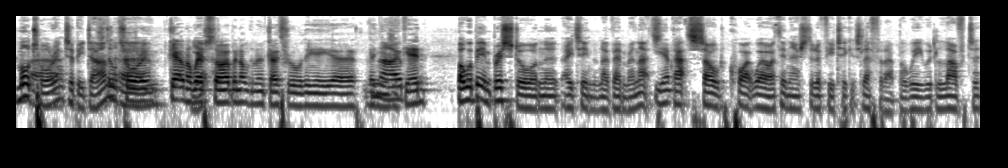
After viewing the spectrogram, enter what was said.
More touring uh, to be done. Still touring. um, Get on our yeah. website. We're not going to go through all the uh, venues No. again. but we'll be in Bristol on the 18th of November, and that's Yep. that's sold quite well. I think there are still a few tickets left for that, but we would love to.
